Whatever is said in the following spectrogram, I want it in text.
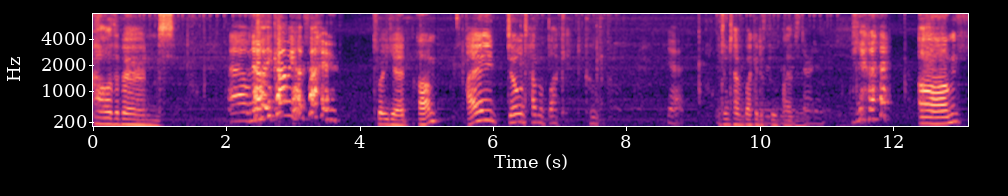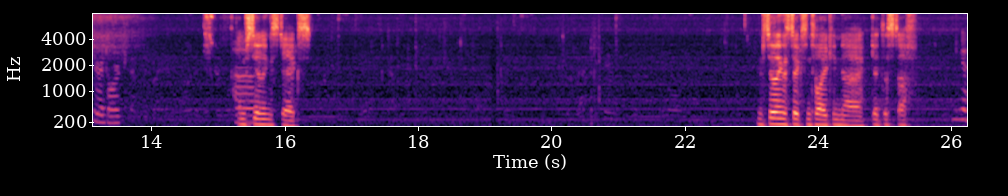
All the burns. Ow, no, it caught me on fire! That's what you get. Um, I don't have a bucket to poop. Yeah. I don't have a bucket of poop either. restarted. Yeah, Um, you're a dork. I'm Uh, stealing sticks. I'm stealing the sticks until I can uh, get this stuff. Yeah,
